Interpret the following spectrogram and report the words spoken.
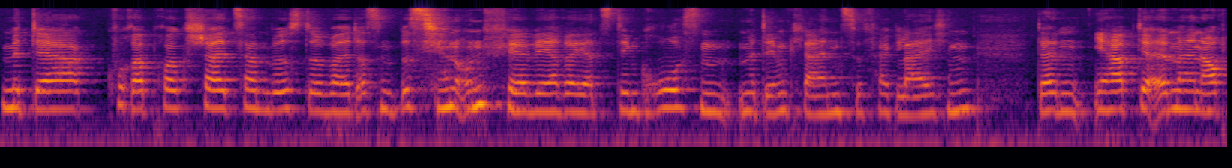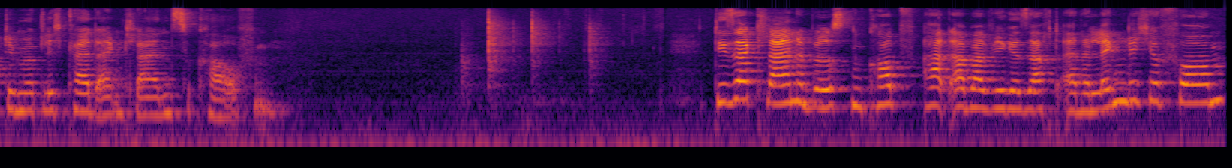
mit der Curaprox Schallzahnbürste, weil das ein bisschen unfair wäre, jetzt den großen mit dem kleinen zu vergleichen. Denn ihr habt ja immerhin auch die Möglichkeit, einen kleinen zu kaufen. Dieser kleine Bürstenkopf hat aber wie gesagt eine längliche Form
